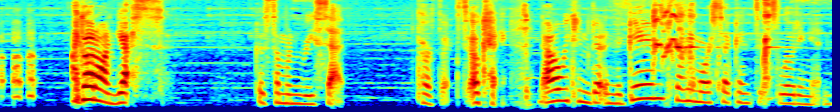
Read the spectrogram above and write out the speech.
Uh, uh, uh. I got on, yes. Because someone reset. Perfect. Okay, now we can get in the game. 20 more seconds. It's loading in.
